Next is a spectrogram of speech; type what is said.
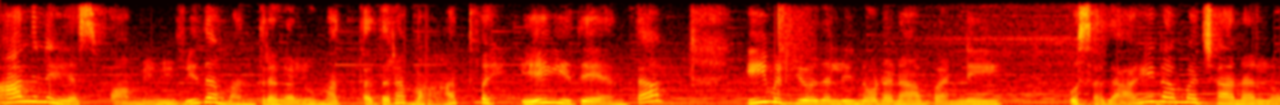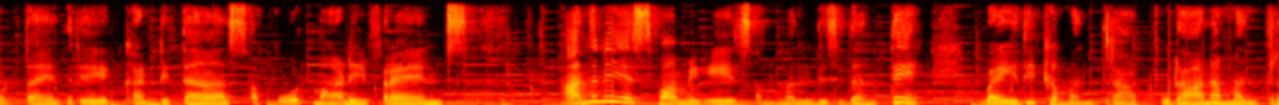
ಆಂಜನೇಯ ಸ್ವಾಮಿ ವಿವಿಧ ಮಂತ್ರಗಳು ಮತ್ತದರ ಮಹತ್ವ ಹೇಗಿದೆ ಅಂತ ಈ ವಿಡಿಯೋದಲ್ಲಿ ನೋಡೋಣ ಬನ್ನಿ. ಹೊಸದಾಗಿ ನಮ್ಮ ಚಾನಲ್ ನೋಡ್ತಾ ಇದ್ರೆ ಖಂಡಿತ ಸಪೋರ್ಟ್ ಮಾಡಿ ಫ್ರೆಂಡ್ಸ್. ಆಂಜನೇಯ ಸ್ವಾಮಿಗೆ ಸಂಬಂಧಿಸಿದಂತೆ ವೈದಿಕ ಮಂತ್ರ, ಪುರಾಣ ಮಂತ್ರ,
